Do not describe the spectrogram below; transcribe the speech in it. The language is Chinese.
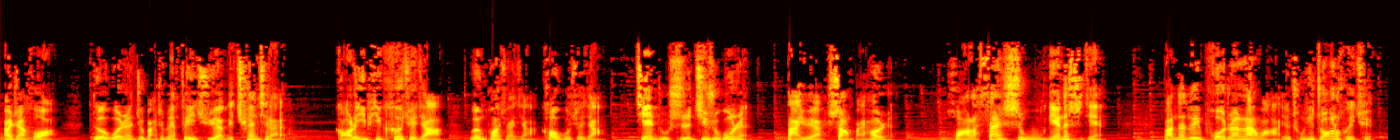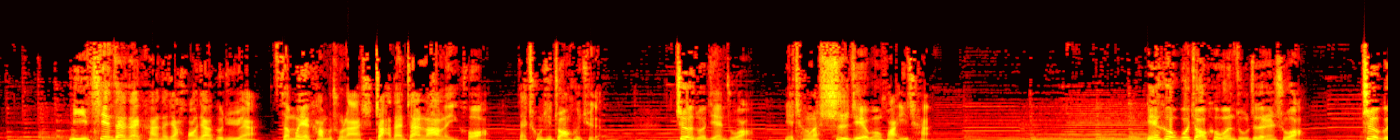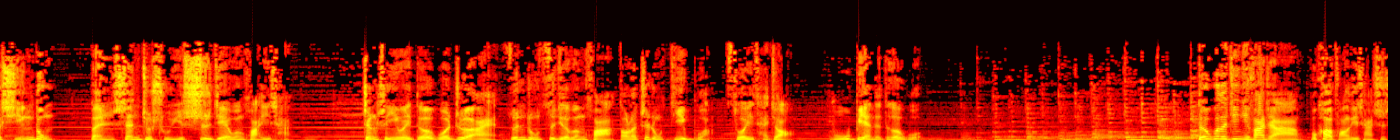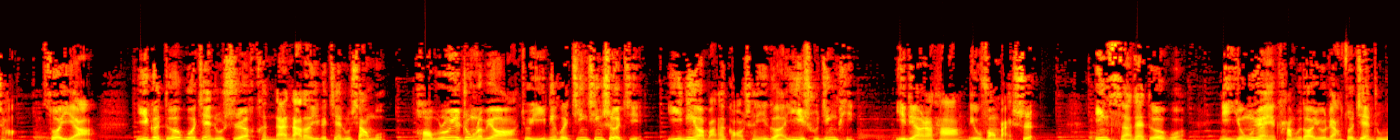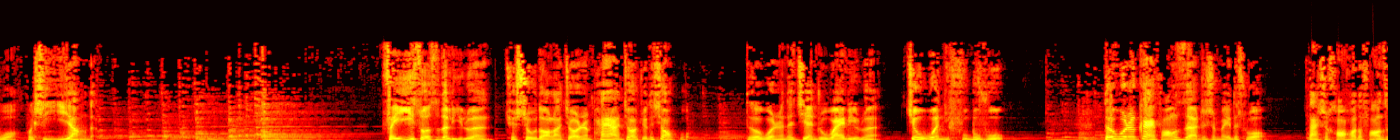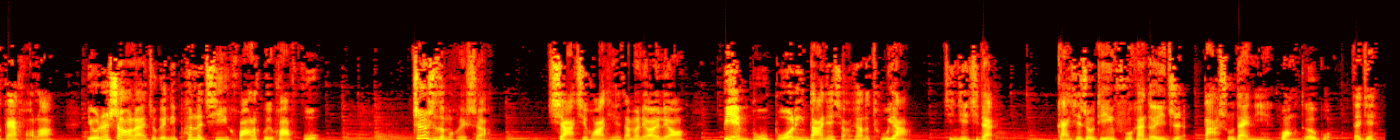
二战后啊，德国人就把这片废墟啊给圈起来了，搞了一批科学家、文化学家、考古学家、建筑师、技术工人，大约上百号人，花了三十五年的时间，把那堆破砖烂瓦又重新装了回去。你现在再看那家皇家歌剧院，怎么也看不出来是炸弹炸烂了以后啊再重新装回去的。这座建筑啊也成了世界文化遗产。联合国教科文组织的人说啊，这个行动本身就属于世界文化遗产。正是因为德国热爱尊重自己的文化到了这种地步啊，所以才叫不变的德国。德国的经济发展啊不靠房地产市场，所以啊。一个德国建筑师很难拿到一个建筑项目，好不容易中了标啊，就一定会精心设计，一定要把它搞成一个艺术精品，一定要让它流芳百世。因此啊，在德国，你永远也看不到有两座建筑物会是一样的。匪夷所思的理论却收到了叫人拍案叫绝的效果。德国人的建筑歪理论，就问你服不服？德国人盖房子啊，这是没得说，但是好好的房子盖好了，有人上来就给你喷了漆，画了鬼画符。这是怎么回事啊？下期话题咱们聊一聊遍布柏林大街小巷的涂鸦，敬请期待。感谢收听《福看德意志》，大叔带你逛德国，再见。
